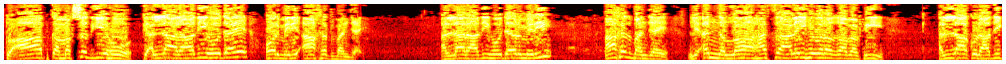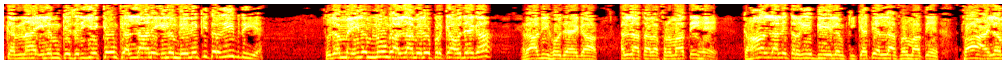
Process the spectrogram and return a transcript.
تو آپ کا مقصد یہ ہو کہ اللہ راضی ہو جائے اور میری آخرت بن جائے۔ اللہ راضی ہو جائے اور میری آخرت بن جائے۔ لأن اللہ حس علیہ ورغب فی اللہ کو راضی کرنا ہے علم کے ذریعے، کیونکہ اللہ نے علم لینے کی ترغیب دی ہے۔ تو جب میں علم لوں گا، اللہ میرے اوپر کیا ہو جائے گا؟ راضی ہو جائے گا۔ اللہ تعالیٰ فرماتے ہیں، کہاں اللہ نے ترغیب دی علم کی؟ کہتے ہیں، اللہ فرماتے ہیں فا علم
